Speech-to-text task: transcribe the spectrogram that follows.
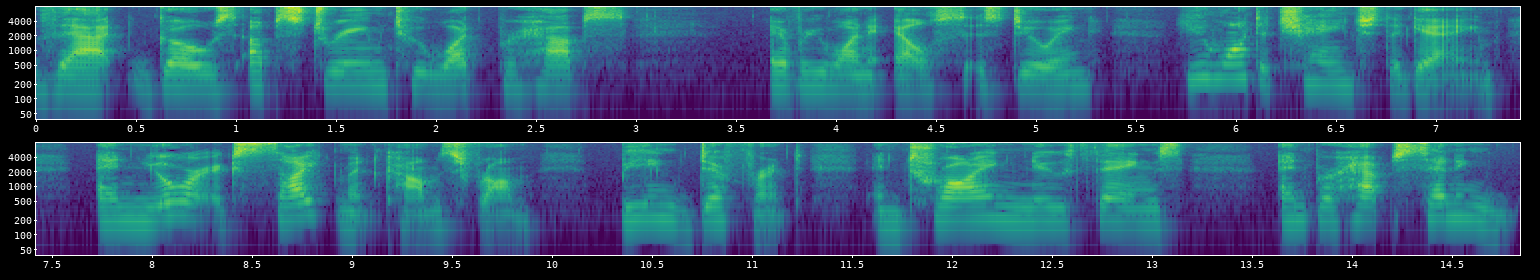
that goes upstream to what perhaps everyone else is doing. You want to change the game, and your excitement comes from being different and trying new things and perhaps setting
